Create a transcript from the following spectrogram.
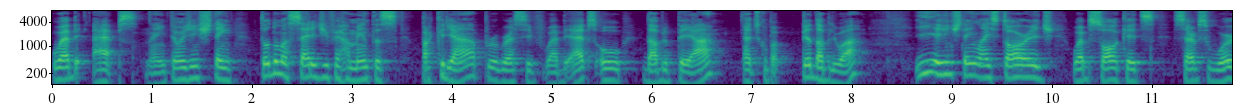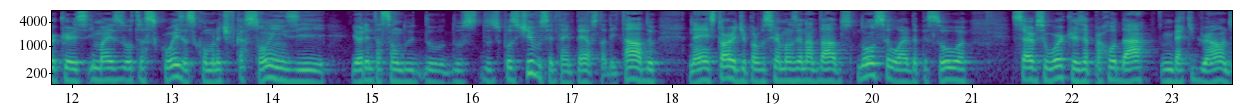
Web Apps, né? Então a gente tem toda uma série de ferramentas para criar Progressive Web Apps ou WPA, ah, desculpa, PWA, e a gente tem lá storage, WebSockets, Service Workers e mais outras coisas, como notificações e, e orientação do, do, do, dispositivo, se ele está em pé ou está deitado, né? Storage para você armazenar dados no celular da pessoa, Service Workers é para rodar em background,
